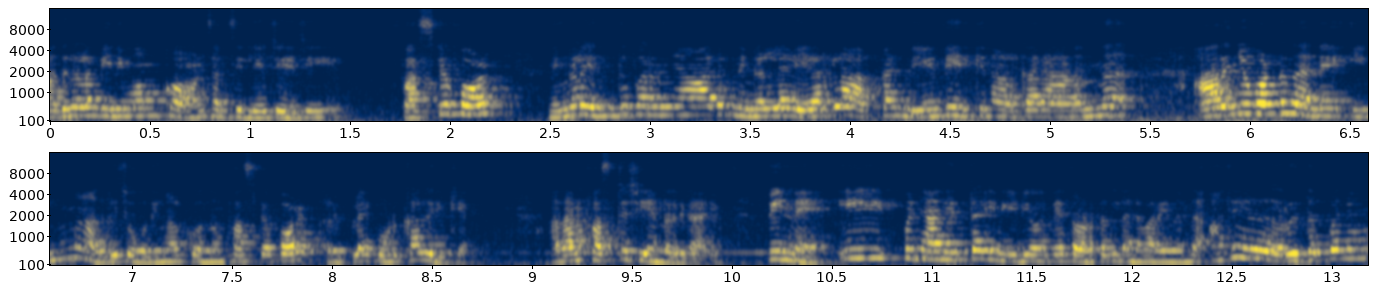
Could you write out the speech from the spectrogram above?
അതിനുള്ള മിനിമം കോമൺ സെൻസ് ഇല്ലേ ചേച്ചി? ഫസ്റ്റ് ഓഫ് ഓൾ നിങ്ങൾ എന്ത് പറഞ്ഞാലും നിങ്ങളെ എയറിലാക്കാൻ വേണ്ടിയിരിക്കുന്ന ആൾക്കാരാണെന്ന് അറിഞ്ഞുകൊണ്ട് തന്നെ ഇമ്മാതിരി ചോദ്യങ്ങൾക്കൊന്നും ഫസ്റ്റ് ഓഫ് ഓൾ റിപ്ലൈ കൊടുക്കാതിരിക്കുക. അതാണ് ഫസ്റ്റ് ചെയ്യേണ്ട ഒരു കാര്യം. പിന്നെ ഈ ഇപ്പൊ ഞാൻ ഇട്ട ഈ വീഡിയോന്റെ തുടക്കത്തിൽ തന്നെ പറയുന്നത് അത് ഋതപ്പനും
